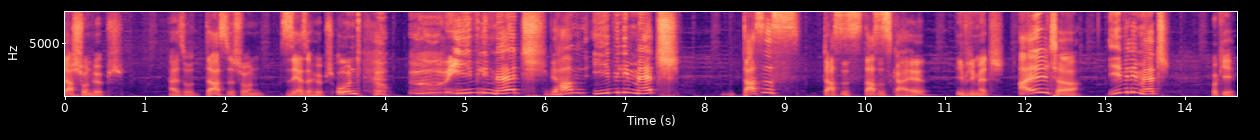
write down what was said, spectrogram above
das schon hübsch. Also, das ist schon sehr, sehr hübsch. Und, Evilly Match. Wir haben Evilly Match. Das ist das ist, das ist geil. Evilly Match. Alter! Evilly Match. Okay,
